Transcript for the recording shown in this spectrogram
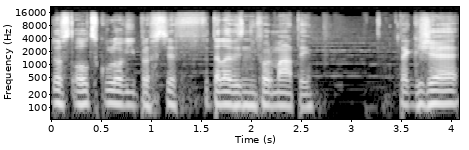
dost old schoolový prostě v televizní formáty. Takže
